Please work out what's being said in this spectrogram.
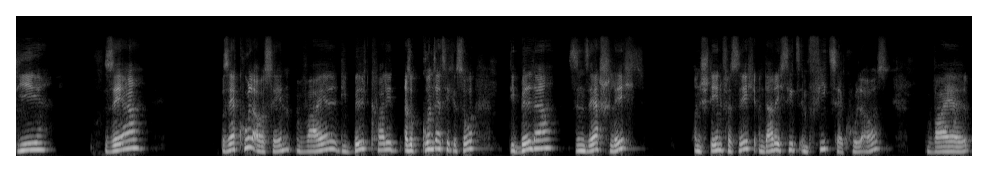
die sehr, sehr cool aussehen, weil die Bildqualität, also grundsätzlich ist so, die Bilder sind sehr schlicht und stehen für sich und dadurch sieht es im Feed sehr cool aus, weil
